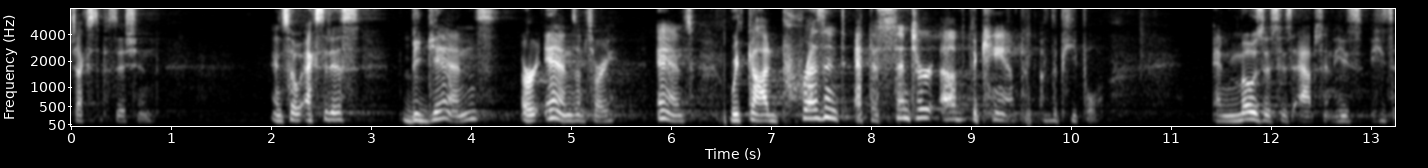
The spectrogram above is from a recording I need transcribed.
juxtaposition. And so Exodus begins, or ends, I'm sorry, ends with God present at the center of the camp of the people. And Moses is absent. He's, he's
